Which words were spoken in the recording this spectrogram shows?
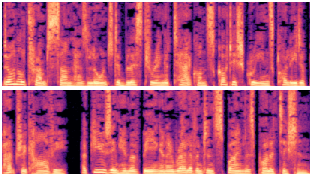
Donald Trump's son has launched a blistering attack on Scottish Greens co-leader Patrick Harvie, accusing him of being an irrelevant and spineless politician.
